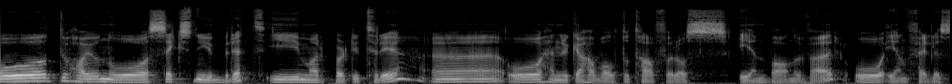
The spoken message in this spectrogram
Og du har jo nå seks nye brett i Mark Party 3. Eh, og Henrik og jeg har valgt å ta for oss én bane hver og én felles.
